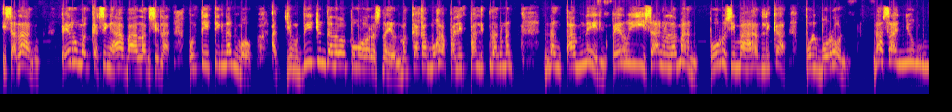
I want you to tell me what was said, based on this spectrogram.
isa lang. Pero magkasing haba lang sila. Kung titingnan mo, at yung video yung dalawampung oras na yun, magkakamuka, palit-palit lang ng, ng thumbnail. Pero iisa ang laman. Puro si Maharlika, pulburon. Nasaan yung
